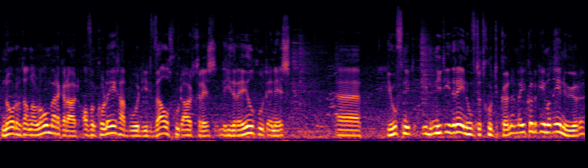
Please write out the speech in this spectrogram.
nodig dan een loonwerker uit of een collega-boer die het wel goed uitgerust, die er heel goed in is. Uh, je hoeft niet, niet iedereen hoeft het goed te kunnen, maar je kunt ook iemand inhuren.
